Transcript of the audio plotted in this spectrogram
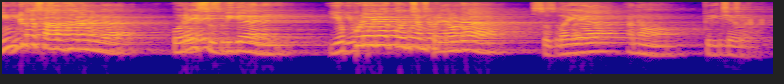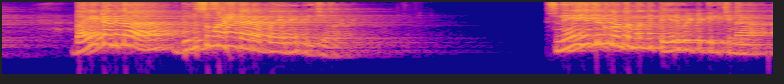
ఇంట్లో సాధారణంగా ఒరే సుబ్బిగా అని ఎప్పుడైనా కొంచెం ప్రేమగా సుబ్బయ్య అనో పిలిచేవారు. బయటంతా బులుసు మాస్టర్ అబ్బాయి అని పిలిచేవారు. స్నేహితులు కొంతమంది పేరు పెట్టి పిలిచిన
